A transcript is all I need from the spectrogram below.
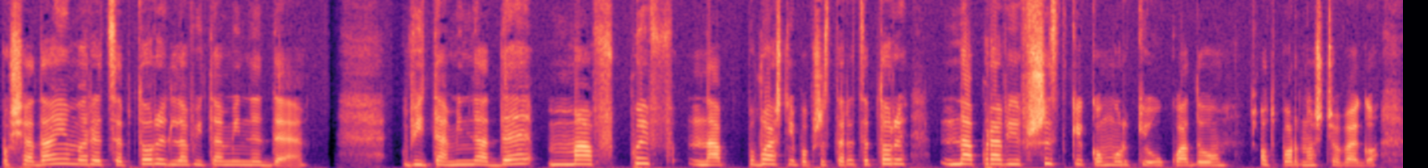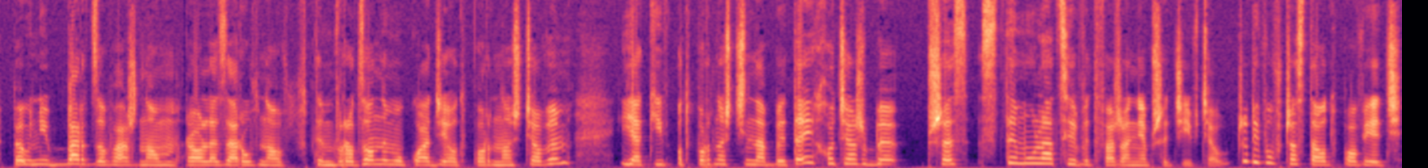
posiadają receptory dla witaminy D. Witamina D ma wpływ na, właśnie poprzez te receptory na prawie wszystkie komórki układu odpornościowego. Pełni bardzo ważną rolę zarówno w tym wrodzonym układzie odpornościowym, jak i odporności nabytej, chociażby przez stymulację wytwarzania przeciwciał. Czyli wówczas ta odpowiedź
